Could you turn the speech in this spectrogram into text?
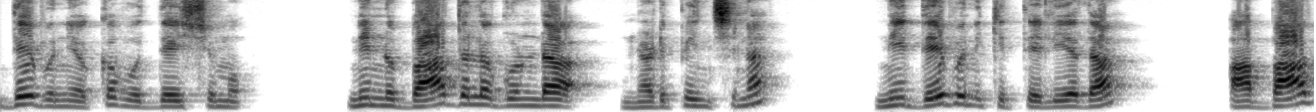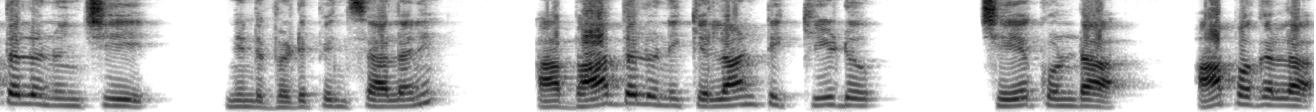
దేవుని యొక్క ఉద్దేశము. నిన్ను బాధల గుండా నడిపించిన నీ దేవునికి తెలియదా? ఆ బాధల నుంచి నిన్ను విడిపించాలని ఆ బాధలు నీకు ఎలాంటి కీడు చేయకుండా ఆపగల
